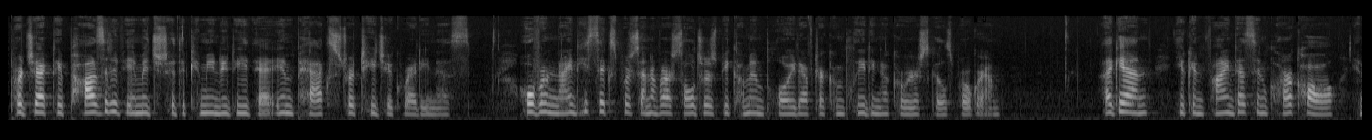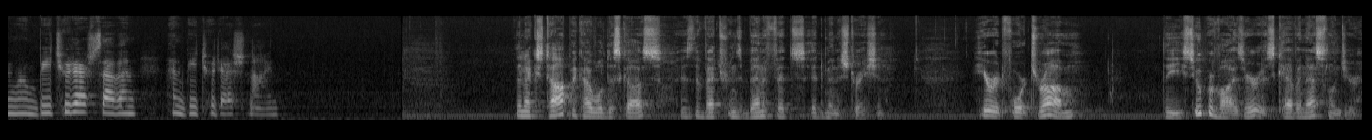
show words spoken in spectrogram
project a positive image to the community that impacts strategic readiness. Over 96% of our soldiers become employed after completing a career skills program. Again, you can find us in Clark Hall in room B2-7 and B2-9. The next topic I will discuss is the Veterans Benefits Administration. Here at Fort Drum, the supervisor is Kevin Esslinger,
